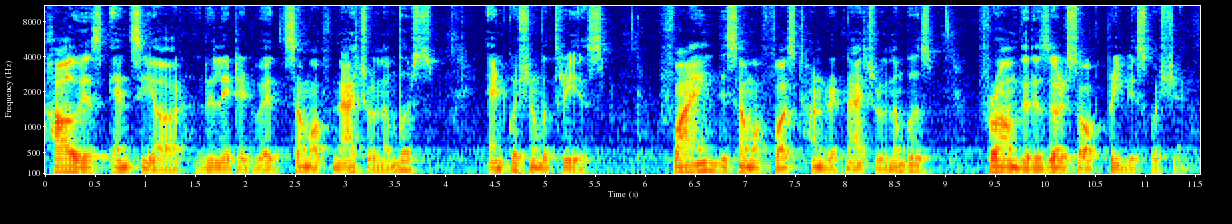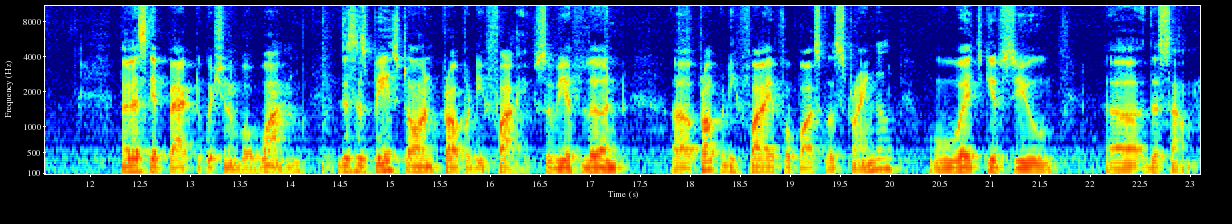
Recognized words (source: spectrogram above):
how is NCR related with sum of natural numbers? And question number three is find the sum of first 100 natural numbers from the results of previous question. Now let's get back to question number one. This is based on property 5. So we have learned uh, property 5 for Pascal's triangle, which gives you uh, the sum.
